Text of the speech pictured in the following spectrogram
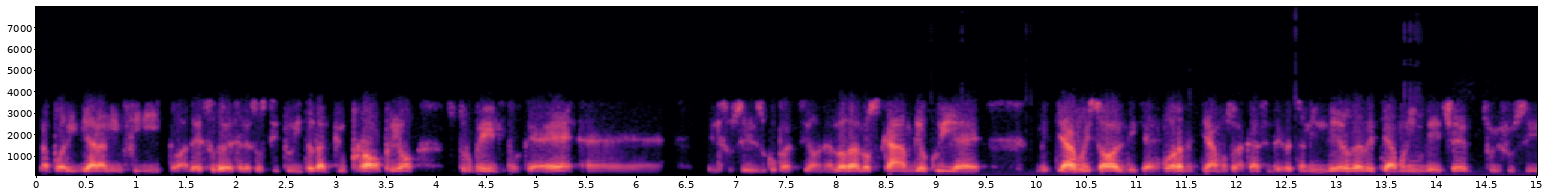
la può rinviare all'infinito, adesso deve essere sostituito dal più proprio strumento che è eh, il sussidio di disoccupazione. Allora lo scambio qui è mettiamo i soldi che ora mettiamo sulla cassa integrazione in deroga e mettiamoli invece sui sussidi.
